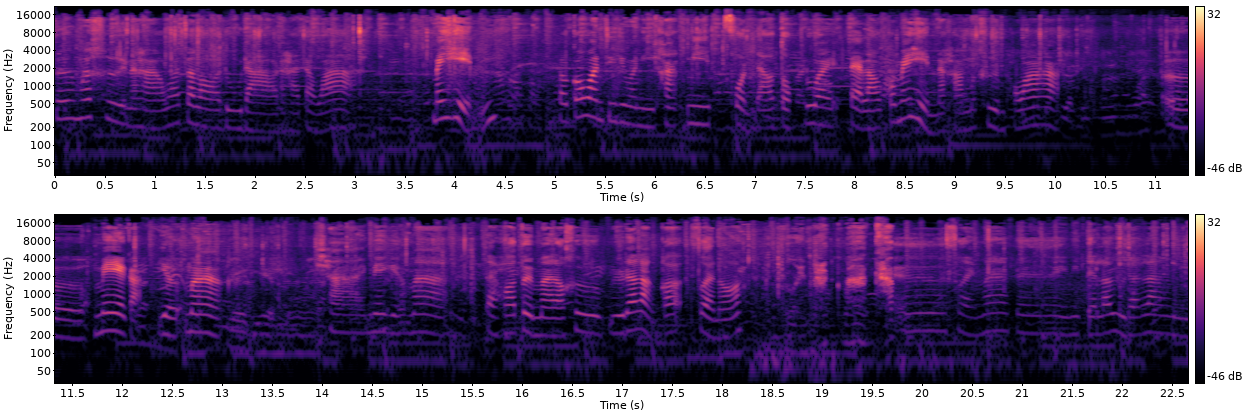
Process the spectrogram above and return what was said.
ซึ่งเมื่อคืนนะคะ ว่าจะรอดูดาวนะคะ แต่ว่าไม่เห็น แล้วก็วันจริงๆวันนี้ค่ะ มีฝนดาวตกด้วย แต่เราก็ไม่เห็นนะคะ เมื่อคืนเพราะว่า เออเมฆอะเยอะมาก เยอะเยอะเลยใช่เมฆเยอะมาก แต่พอตื่นมาแล้วคือวิวด้านหลังก็สวยเนาะสวยมากมากๆครับ เออสวยมากเลย มีเต็นท์เราอยู่ด้านล่างนี้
